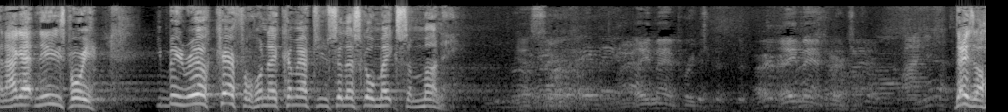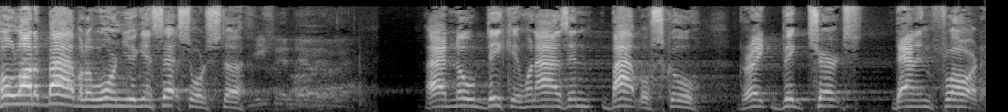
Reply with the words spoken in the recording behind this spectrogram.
and I got news for you. You be real careful when they come after you and say, let's go make some money. Yes, sir. Amen, Amen preacher. Amen, preacher. There's a whole lot of Bible to warn you against that sort of stuff. I had an old deacon when I was in Bible school, great big church down in Florida.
